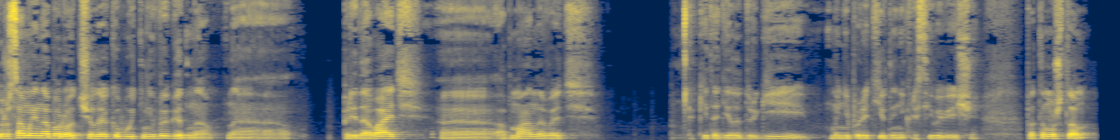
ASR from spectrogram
То же самое и наоборот. Человеку будет невыгодно э, предавать, э, обманывать, какие-то делать другие манипулятивные, некрасивые вещи. Потому что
